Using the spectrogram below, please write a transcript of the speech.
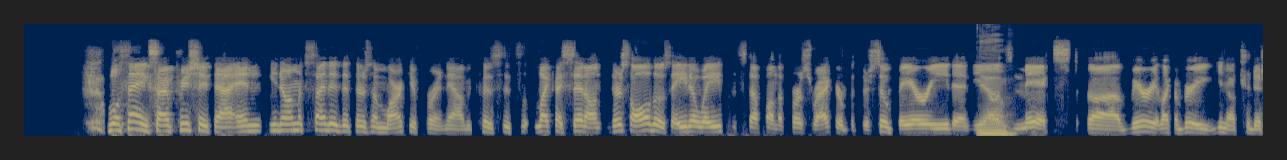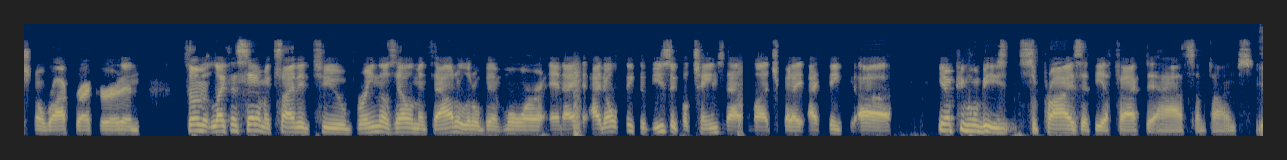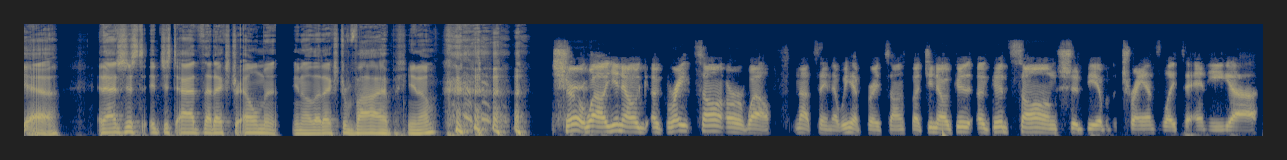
Well, thanks. I appreciate that. And, you know, I'm excited that there's a market for it now because it's like I said, on there's all those 808s and stuff on the first record, but they're so buried and, you yeah. know, it's mixed, uh, very, like a very, you know, traditional rock record. And so, I'm, like I said, I'm excited to bring those elements out a little bit more. And I, I don't think the music will change that much, but I, I think, uh, you know, people will be surprised at the effect it has sometimes. Yeah. It adds just, it just adds that extra element, you know, that extra vibe, you know? sure. Well, you know, a great song or well, not saying that we have great songs, but you know, a good, a good song should be able to translate to any, uh,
